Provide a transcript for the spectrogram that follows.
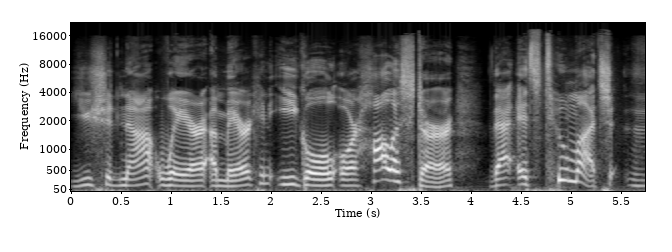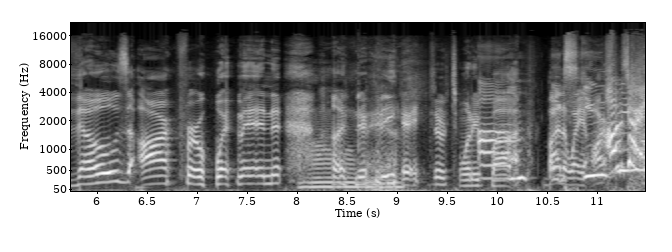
you should not wear American Eagle or Hollister. That it's too much. Those are for women under the age of 25. Um, By the way, our- I'm sorry,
